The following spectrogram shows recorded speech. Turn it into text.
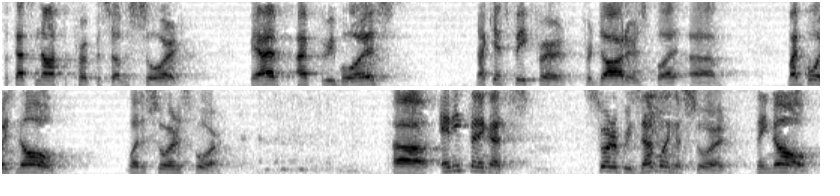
but that's not the purpose of a sword. Okay, I have I have three boys. I can't speak for for daughters, but um, my boys know what a sword is for. Uh, anything that's sort of resembling a sword, they know.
